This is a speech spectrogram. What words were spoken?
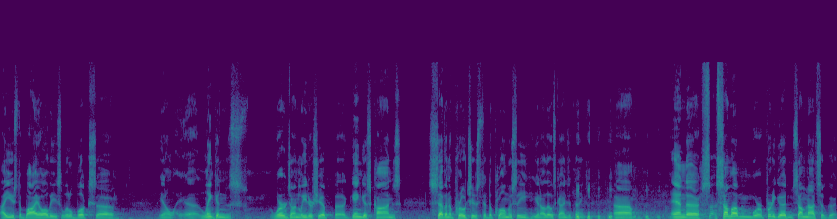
I used to buy all these little books, uh, you know, uh, Lincoln's Words on Leadership, uh, Genghis Khan's Seven Approaches to Diplomacy, you know, those kinds of things. Uh, and uh, some of them were pretty good and some not so good.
